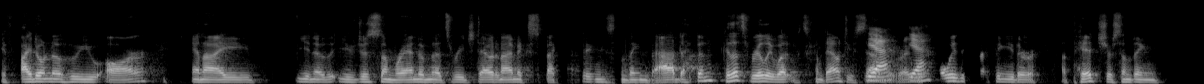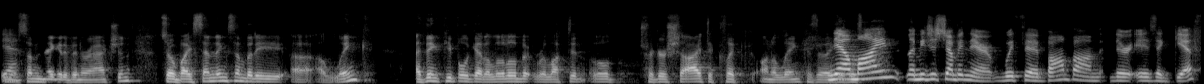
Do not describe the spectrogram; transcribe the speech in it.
if I don't know who you are and I, you know, that you've just some random that's reached out and I'm expecting something bad to happen, because that's really what it's come down to, sadly, yeah, right? Yeah. We're always expecting either a pitch or something, yeah. You know, some negative interaction. So by sending somebody a, a link, I think people get a little bit reluctant, a little trigger shy to click on a link because like, now mine. Let me just jump in there with the BombBomb. There is a GIF.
